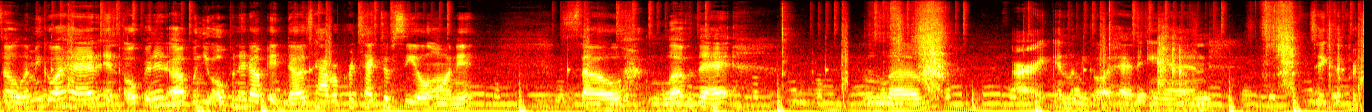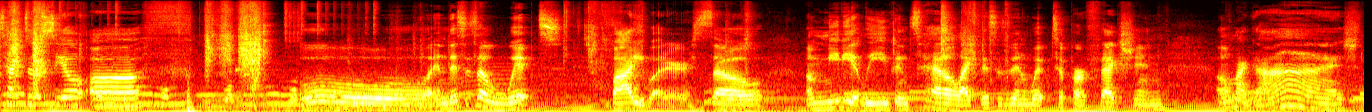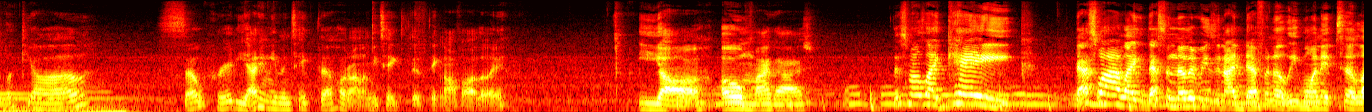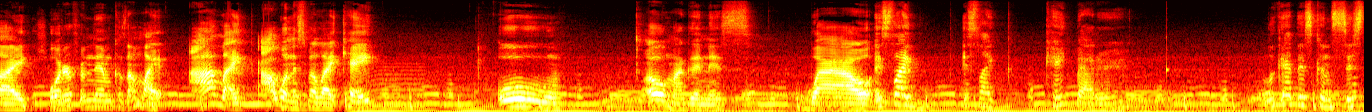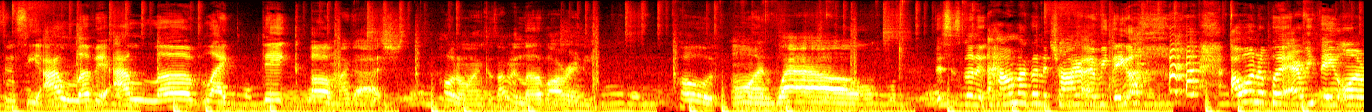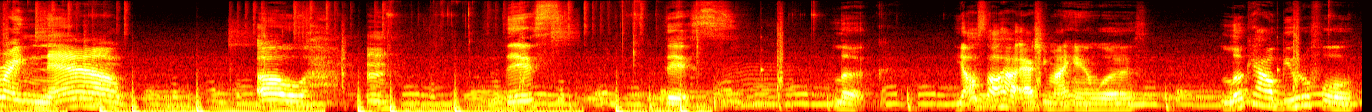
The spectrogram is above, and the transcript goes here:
So let me go ahead and open it up. When you open it up, it does have a protective seal on it. So love that. Love. All right, and let me go ahead and Take the protective seal off. Oh, and this is a whipped body butter. So immediately you can tell like this has been whipped to perfection. Oh my gosh, look y'all. So pretty. I didn't even take the, hold on, let me take the thing off all the way. Y'all, oh my gosh. This smells like cake that's why I like that's another reason I definitely wanted to like order from them because I'm like I like I want to smell like cake. Oh oh my goodness. Wow. It's like it's like cake batter. Look at this consistency. I love it. I love like thick oh my gosh. Hold on because I'm in love already. Hold on. Wow. This is gonna how am I gonna try everything I want to put everything on right now. Oh. This, this. Look, y'all saw how ashy my hand was. Look how beautiful.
